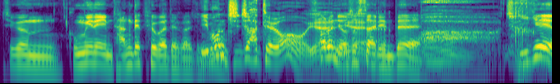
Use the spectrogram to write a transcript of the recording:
지금 국민의힘 당 대표가 돼가지고 이분 진짜 핫해요. 예, 36살인데 아, 참. 이게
